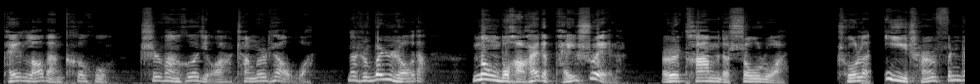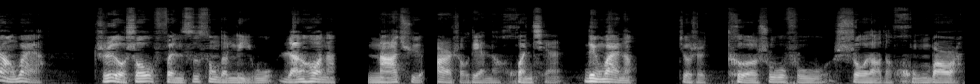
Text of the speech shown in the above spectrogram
陪老板客户吃饭喝酒啊，唱歌跳舞啊，那是温柔的，弄不好还得陪睡呢。而他们的收入啊，除了一成分账外啊，只有收粉丝送的礼物，然后呢拿去二手店呢换钱。另外呢，就是特殊服务收到的红包啊。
